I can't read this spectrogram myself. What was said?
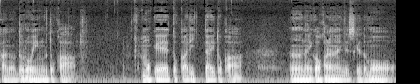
あのドローイングとか模型とか立体とか、うん、何かわからないんですけども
